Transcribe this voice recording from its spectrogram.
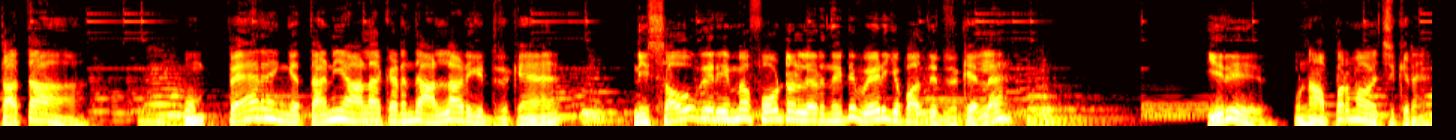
தாத்தா உன் பேரன் இங்க தனி ஆளா கிடந்து அல்லாடிக்கிட்டு இருக்கேன் நீ சௌகரியமா போட்டோல இருந்துகிட்டு வேடிக்கை பார்த்துட்டு இருக்கேல்ல இரு உன்னை அப்புறமா வச்சுக்கிறேன்.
